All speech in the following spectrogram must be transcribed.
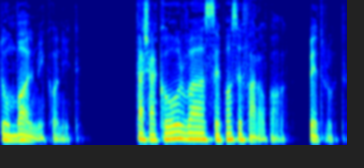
دنبال می‌کنید. تشکر و سپاس فراوان. بدرود.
